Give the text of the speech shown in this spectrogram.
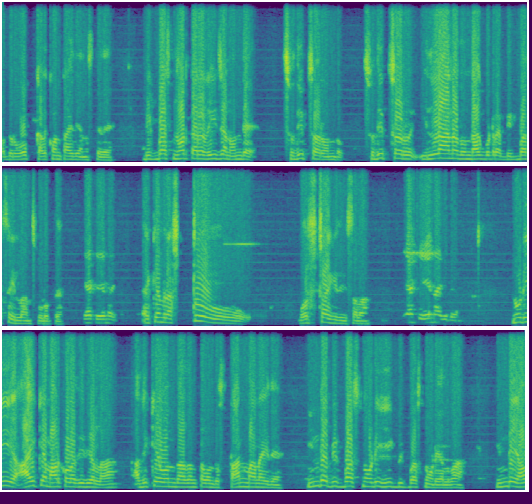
ಅದ್ರ ಹೋಪ್ ಕಳ್ಕೊಂತಾ ಇದೆ ಅನಿಸ್ತಿದೆ. ಬಿಗ್ ಬಾಸ್ ನೋಡ್ತಾ ಇರೋ ರೀಸನ್ ಒಂದೇ ಸುದೀಪ್ ಸರ್ ಒಂದು. ಸುದೀಪ್ ಸರ್ ಇಲ್ಲ ಅನ್ನೋದು ಒಂದ್ ಆಗ್ಬಿಟ್ರೆ ಬಿಗ್ ಬಾಸ್ ಇಲ್ಲ ಅನ್ಸ್ಬಿಡುತ್ತೆ. ಯಾಕೆ ಏನಾಯ್ತು? ಯಾಕೆಂದ್ರೆ ಅಷ್ಟು ವರ್ಸ್ಟ್ ಆಗಿದೆ ಈ ಸಲ. ಯಾಕೆ ಏನಾಗಿದೆ ನೋಡಿ, ಆಯ್ಕೆ ಮಾಡ್ಕೊಳ್ಳೋದಿದೆಯಲ್ಲ, ಅದಕ್ಕೆ ಒಂದಾದಂತ ಒಂದು ಸ್ಥಾನಮಾನ ಇದೆ. ಹಿಂದೆ ಬಿಗ್ ಬಾಸ್ ನೋಡಿ, ಈಗ ಬಿಗ್ ಬಾಸ್ ನೋಡಿ ಅಲ್ವಾ? ಹಿಂದೆ ಯಾವ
